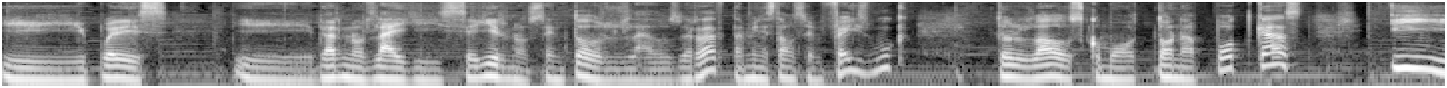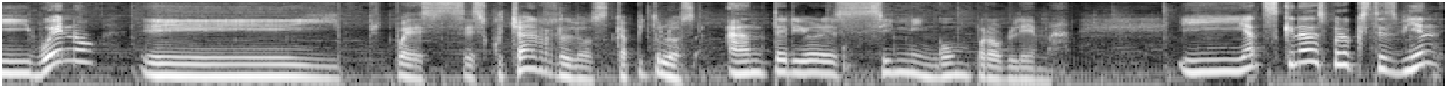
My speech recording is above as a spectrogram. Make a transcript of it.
y puedes darnos like y seguirnos en todos los lados, ¿verdad? También estamos en Facebook, en todos los lados como Tona Podcast. Y bueno, eh, puedes escuchar los capítulos anteriores sin ningún problema. Y antes que nada, espero que estés bien.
